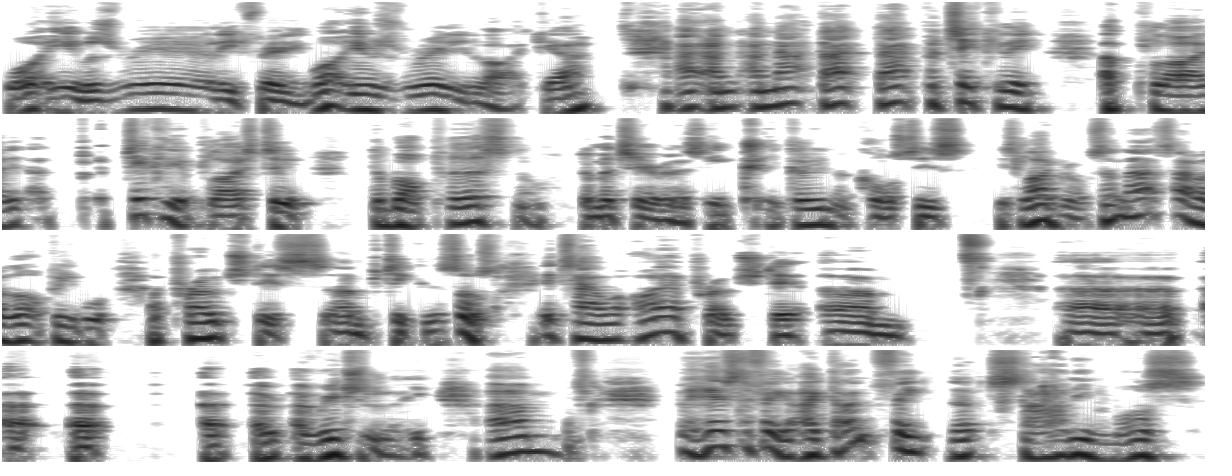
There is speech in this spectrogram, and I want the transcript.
what he was really feeling, what he was really like, yeah, and and that that that particularly apply particularly applies to the more personal the materialist, including of course his his library books, and that's how a lot of people approach this um, particular source. It's how I approached it. Um, uh, uh, uh, uh, originally. Um, but here's the thing I don't think that Stalin was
